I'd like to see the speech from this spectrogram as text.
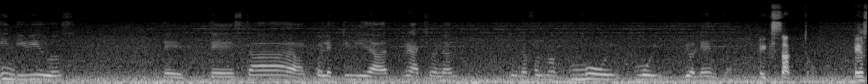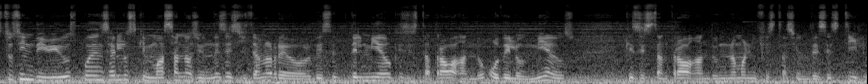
individuos de, de, esta colectividad reaccionan de una forma muy, muy violenta. Exacto. Estos individuos pueden ser los que más sanación necesitan alrededor de del miedo que se está trabajando o de los miedos que se están trabajando en una manifestación de ese estilo,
